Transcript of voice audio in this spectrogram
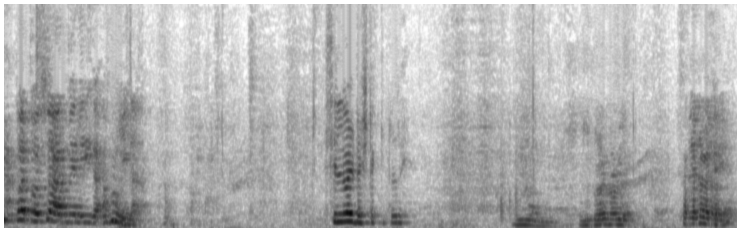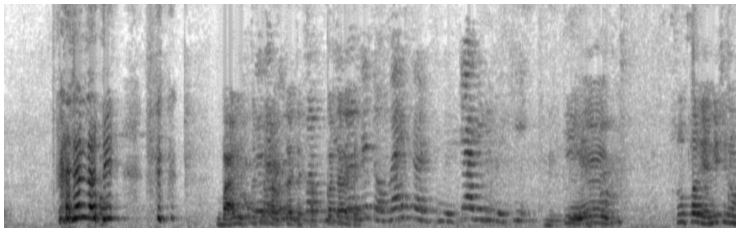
ಇಪ್ಪತ್ತು ವರ್ಷ ಆದ್ಮೇಲೆ ಈಗ ಈಗ. ಸಿಲ್ವರ್ ಡಸ್ಟ್ ಹಾಕಿದ್ದಾರೆ. ಪ್ರೆಸೆಂಟ್ ನೋಡಿ ಬಾಯಿ ತಕ್ಷಣ ಹಾಕ್ತೈತೆ ಸಕ್ಕತ್ತಾಗೈತೆ ಸೂಪರ್ ಎಮ್ಮಿ ಚಿನ್ನು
